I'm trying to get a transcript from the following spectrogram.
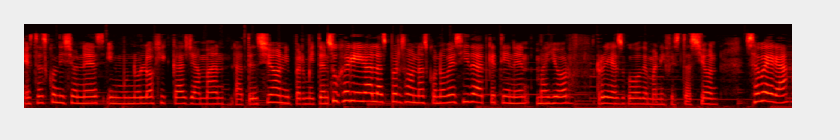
Estas condiciones inmunológicas llaman la atención y permiten sugerir a las personas con obesidad que tienen mayor riesgo de manifestación severa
